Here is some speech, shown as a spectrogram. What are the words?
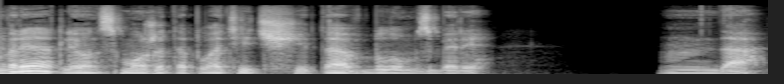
вряд ли он сможет оплатить счета в Блумсбери. М да.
